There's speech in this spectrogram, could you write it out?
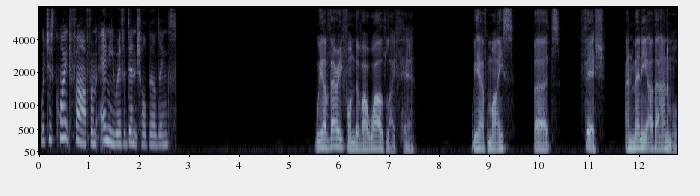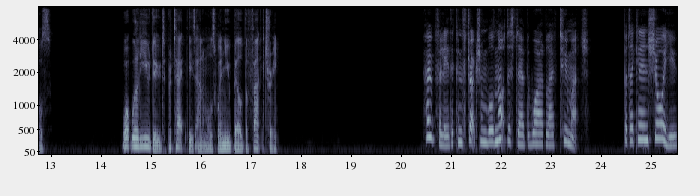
which is quite far from any residential buildings. We are very fond of our wildlife here. We have mice, birds, fish, and many other animals. What will you do to protect these animals when you build the factory? Hopefully, the construction will not disturb the wildlife too much. But I can assure you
